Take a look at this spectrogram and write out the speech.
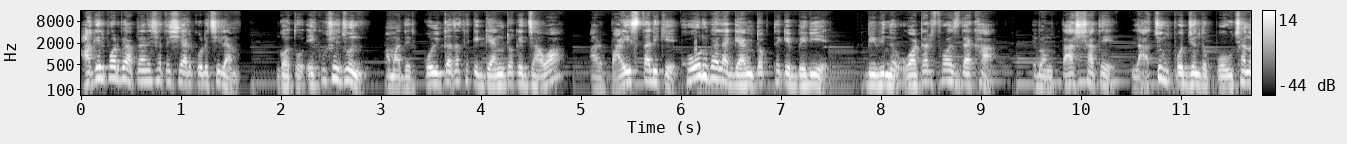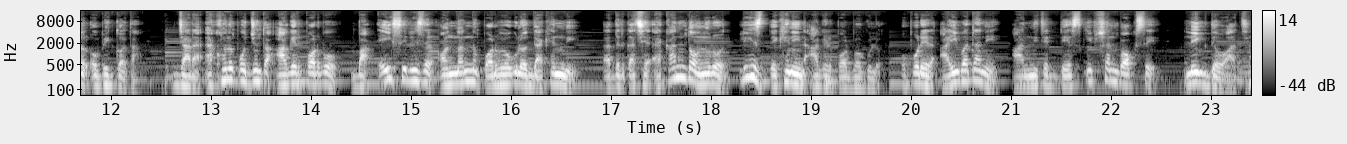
আগের পর্বে আপনাদের সাথে শেয়ার করেছিলাম, গত একুশে জুন আমাদের কলকাতা থেকে গ্যাংটকে যাওয়া আর বাইশ তারিখে ভোরবেলা গ্যাংটক থেকে বেরিয়ে বিভিন্ন ওয়াটারফলস দেখা এবং তার সাথে লাচুং পর্যন্ত পৌঁছানোর অভিজ্ঞতা। যারা এখনও পর্যন্ত আগের পর্ব বা এই সিরিজের অন্যান্য পর্বগুলো দেখেননি, তাদের কাছে একান্ত অনুরোধ প্লিজ দেখে নিন আগের পর্বগুলো। ওপরের আই বাটানে আর নিচের ডেসক্রিপশন বক্সে লিংক দেওয়া আছে।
